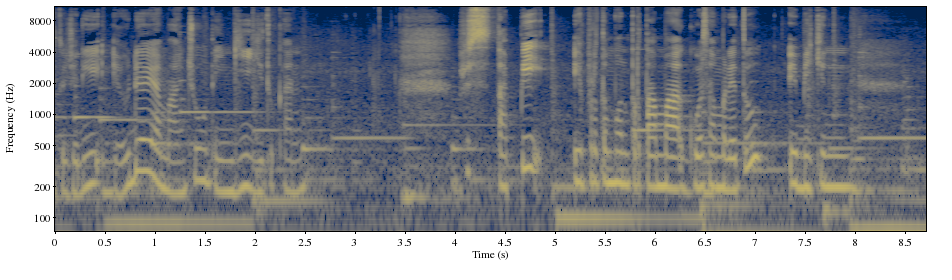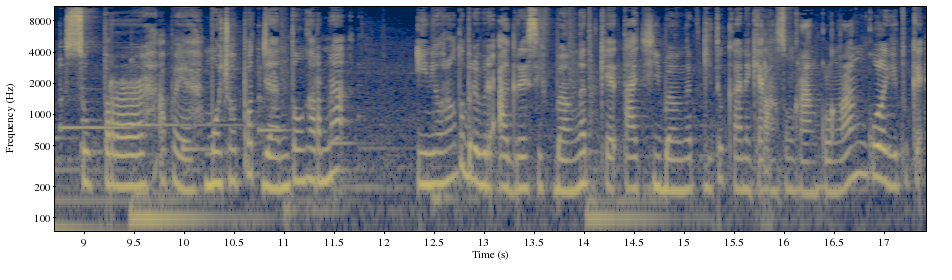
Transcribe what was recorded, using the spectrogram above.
gitu. Jadi ya udah ya mancung tinggi gitu kan. Terus tapi ya pertemuan pertama gue sama dia tuh ya bikin super apa ya mau copot jantung. Karena ini orang tuh bener-bener agresif banget kayak taci banget gitu kan kayak langsung rangkul-rangkul gitu kayak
